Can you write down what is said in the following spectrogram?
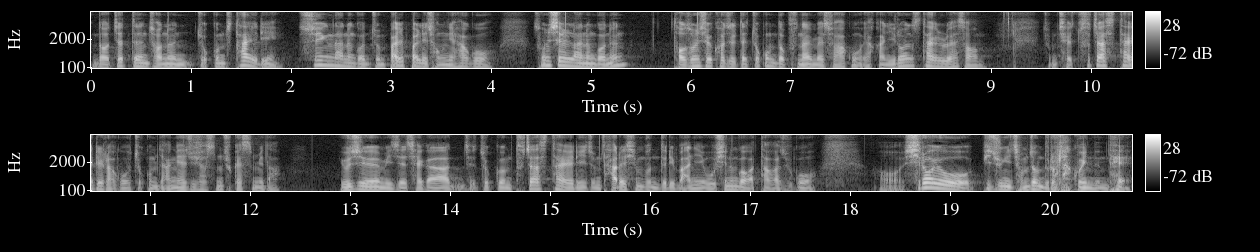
근데 어쨌든 저는 조금 스타일이 수익 나는 건 좀 빨리빨리 정리하고 손실 나는 거는 더 손실 커질 때 조금 더 분할 매수하고 약간 이런 스타일로 해서 좀 제 투자 스타일이라고 조금 양해해 주셨으면 좋겠습니다. 요즘 이제 제가 이제 조금 투자 스타일이 좀 다르신 분들이 많이 오시는 것 같아가지고 어, 싫어요 비중이 점점 늘어나고 있는데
